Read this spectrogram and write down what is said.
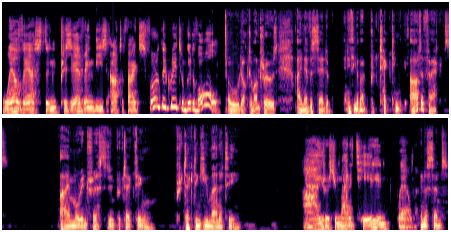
well versed in preserving these artifacts for the greater good of all. Oh, Dr. Montrose, I never said anything about protecting the artifacts. I'm more interested in protecting protecting humanity. Ah, you're a humanitarian. Well, in a sense.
